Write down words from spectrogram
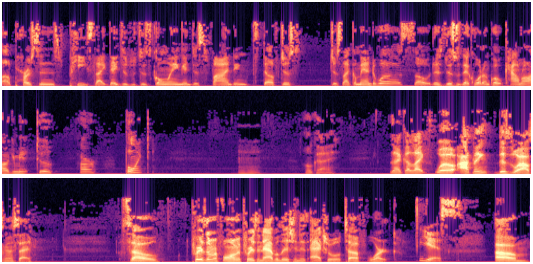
a person's piece. Like they just was just going and just finding stuff, just just like Amanda was. So this this was their quote unquote counter argument to her point. Mm-hmm. Okay. Like I like. Well, I think this is what I was gonna say. So prison reform and prison abolition is actual tough work. Yes. Um,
